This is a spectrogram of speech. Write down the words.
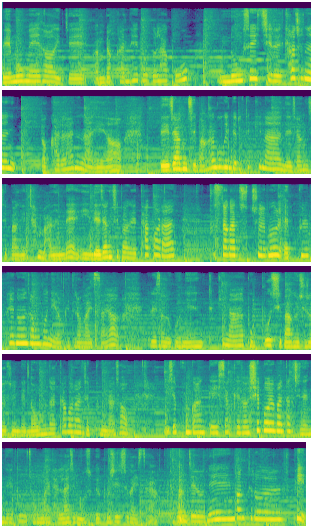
내 몸에서 이제 완벽한 해독을 하고 운동 스위치를 켜주는 역할을 하는 아이예요. 내장 지방, 한국인들은 특히나 내장 지방이 참 많은데 이 내장 지방에 탁월한 풋사과 추출물 Apple Phenon 성분이 이렇게 들어가 있어요. 그래서 요거는 특히나 복부 지방을 줄여주는데 너무나 탁월한 제품이라서 이 제품과 함께 시작해서 15일만 딱 진행돼도 정말 달라진 모습을 보실 수가 있어요. 두 번째로는 Control Fit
